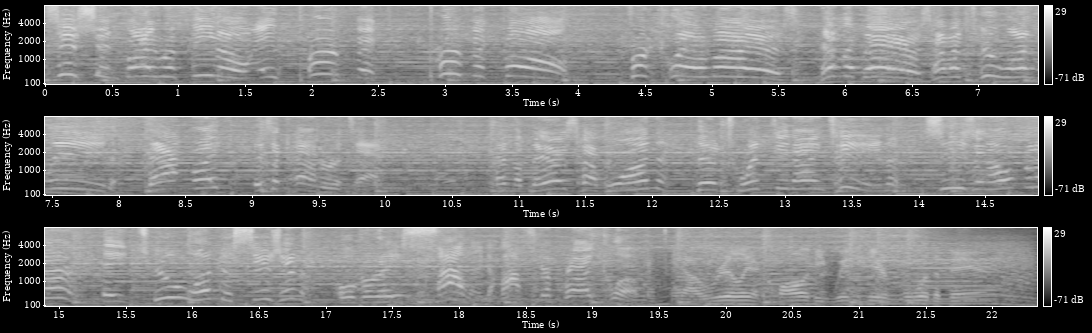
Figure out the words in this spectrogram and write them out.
transition by Ruffino. A perfect, perfect ball for Claire Myers. And the Bears have a 2-1 lead. That, Mike, is a counterattack. And the Bears have won their 2019 season opener, a 2-1 decision over a solid Hofstra Pride club. Yeah, really a quality win here for the Bears.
